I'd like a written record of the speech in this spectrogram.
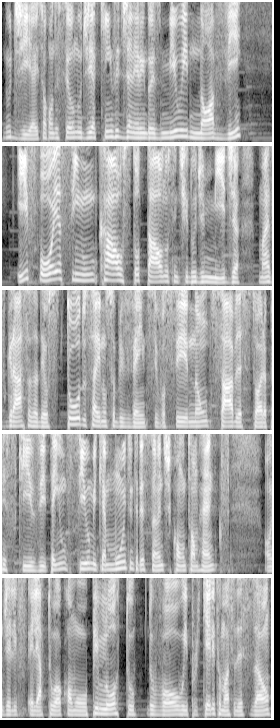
no dia. Isso aconteceu no dia 15 de janeiro de 2009 E foi, assim, um caos total no sentido de mídia, mas graças a Deus todos saíram sobreviventes. Se você não sabe dessa história, pesquise. Tem um filme que é muito interessante com o Tom Hanks, onde ele, ele atua como o piloto do voo e por que ele tomou essa decisão.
